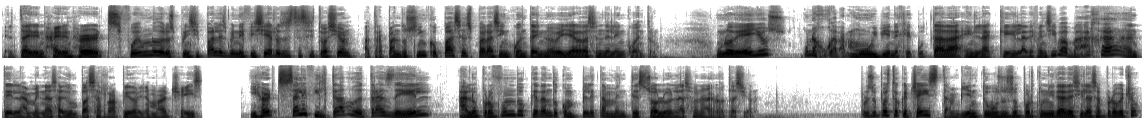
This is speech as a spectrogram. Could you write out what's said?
El Titan Hayden Hurts fue uno de los principales beneficiarios de esta situación, atrapando 5 pases para 59 yardas en el encuentro. Uno de ellos, una jugada muy bien ejecutada en la que la defensiva baja ante la amenaza de un pase rápido a llamar Chase, y Hurts sale filtrado detrás de él a lo profundo quedando completamente solo en la zona de anotación. Por supuesto que Chase también tuvo sus oportunidades y las aprovechó.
